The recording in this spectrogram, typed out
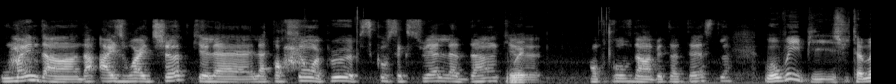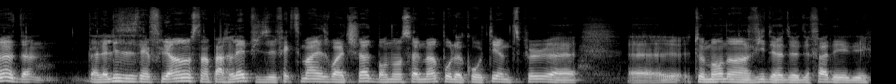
ou même dans, dans Eyes Wide Shut, que la, la portion un peu psychosexuelle là-dedans, qu'on retrouve dans Beta Test. Là. Oui, oui, puis justement, dans, dans la liste des influences, t'en parlais, puis effectivement, Ice White Shot, bon, non seulement pour le côté un petit peu, euh, euh, tout le monde a envie de, de, faire des, des,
